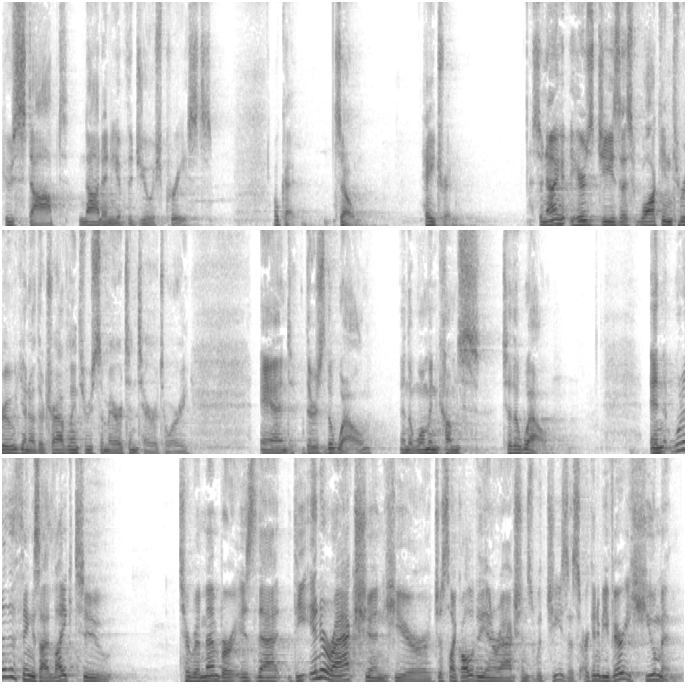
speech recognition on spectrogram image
who stopped, not any of the Jewish priests. Okay, so hatred. So now here's Jesus walking through, you know, they're traveling through Samaritan territory, and there's the well, and the woman comes to the well. And one of the things I like to to remember is that the interaction here, just like all of the interactions with Jesus, are going to be very human.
